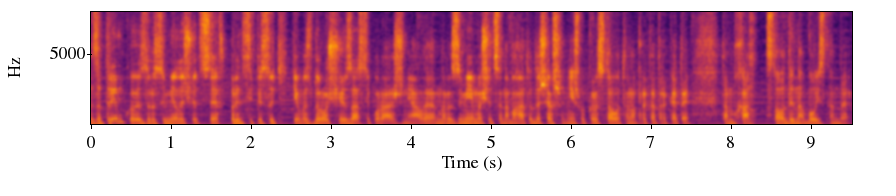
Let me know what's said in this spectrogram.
затримкою. Зрозуміло, що це в принципі суттєво здорожчує засіб ураження, але ми розуміємо, що це набагато дешевше ніж використовувати, наприклад, ракети там Х-101 або Іскандер.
